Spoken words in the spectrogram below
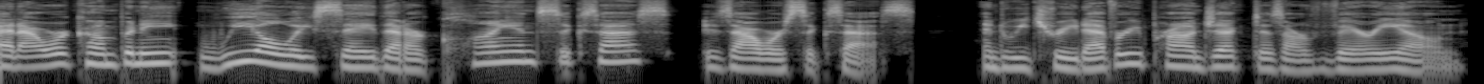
At our company, we always say that our client's success is our success, and we treat every project as our very own.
